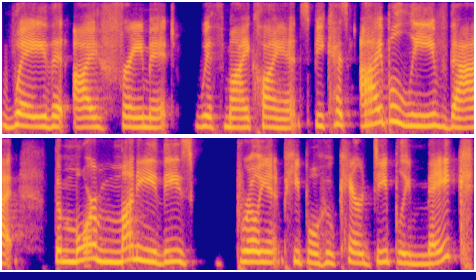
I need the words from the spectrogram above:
way that I frame it with my clients because I believe that the more money these brilliant people who care deeply make,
